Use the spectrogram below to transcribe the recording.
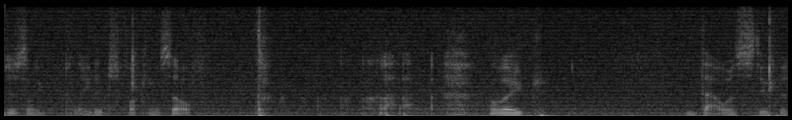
Just like played its fucking self. like that was stupid.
